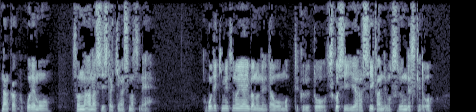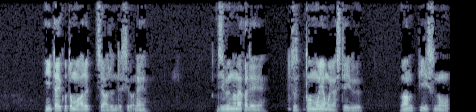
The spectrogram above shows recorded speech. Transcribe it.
なんかここでもそんな話した気がしますね。ここで鬼滅の刃のネタを持ってくると少しいやらしい感じもするんですけど、言いたいこともあるっちゃあるんですよね。自分の中でずっともやもやしているワンピースの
